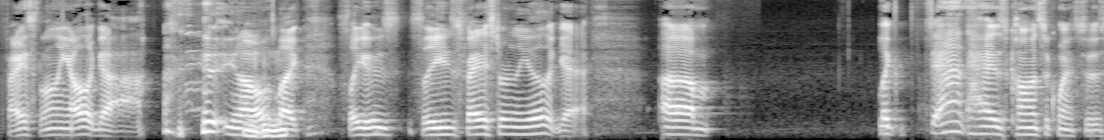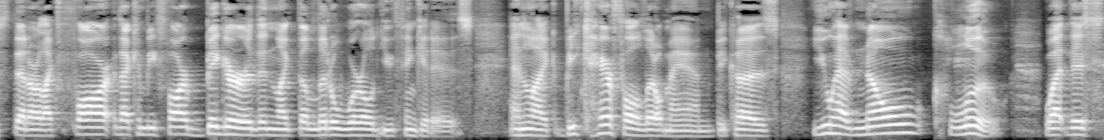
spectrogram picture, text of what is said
faster than the other guy? you know, like see who's see who's faster than the other guy. Um, like that has consequences that are like far that can be far bigger than like the little world you think it is. And like be careful, little man, because you have no clue what this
